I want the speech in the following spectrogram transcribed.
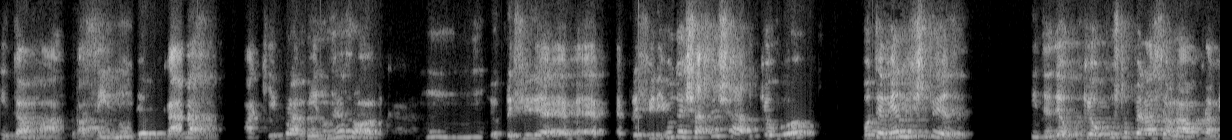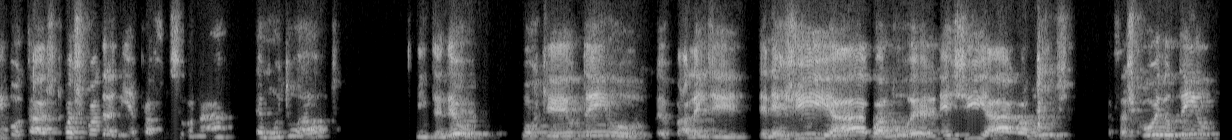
Então, Marco, assim, no meu caso, aqui para mim não resolve, cara. eu prefiro, é, é, é, preferível deixar fechado, porque eu vou, vou ter menos despesa, entendeu? Porque o custo operacional para mim botar as duas quadradinhas para funcionar é muito alto, entendeu? Porque eu tenho, além de energia, água, luz, é, energia, água, luz, essas coisas, eu tenho,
